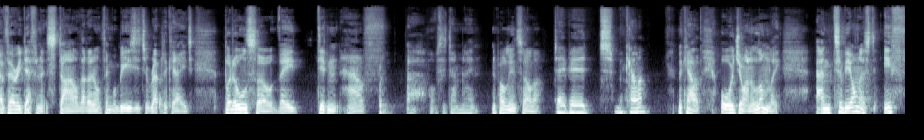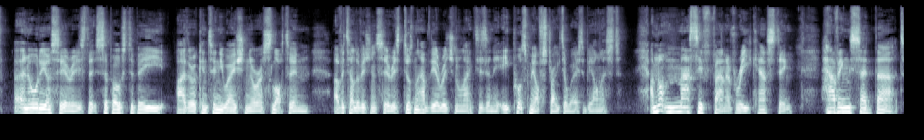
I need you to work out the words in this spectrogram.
a very definite style that I don't think would be easy to replicate. But also, they didn't have uh, what was his damn name? Napoleon Solo. David McCallum. McCallum or Joanna Lumley. And to be honest, if an audio series that's supposed to be either a continuation or a slot in of a television series doesn't have the original actors in it, it puts me off straight away, to be honest. I'm not a massive fan of recasting. Having said that,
